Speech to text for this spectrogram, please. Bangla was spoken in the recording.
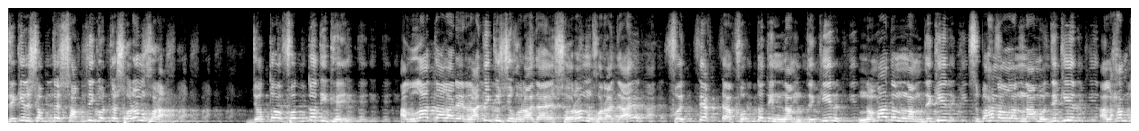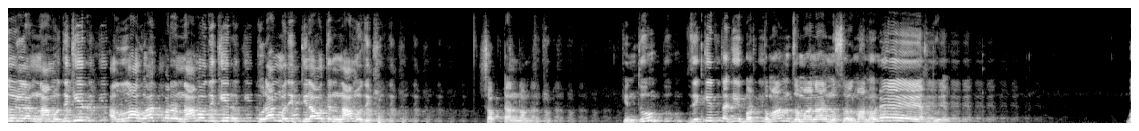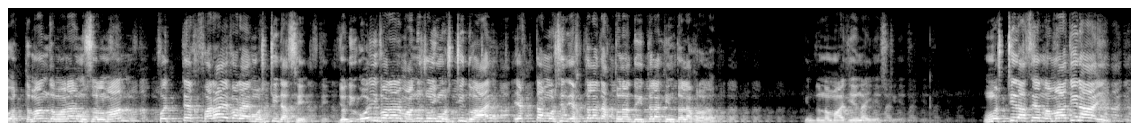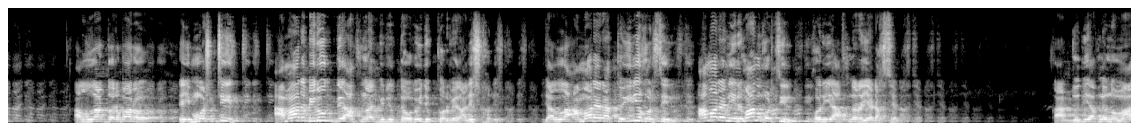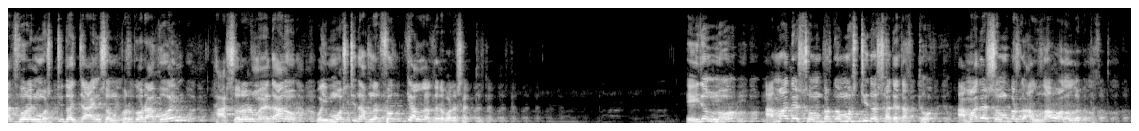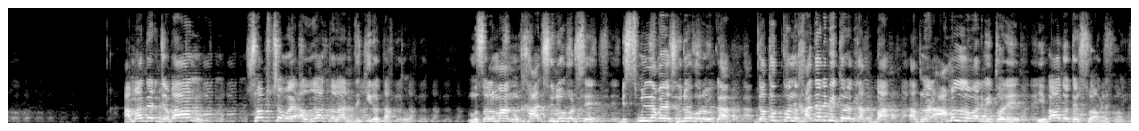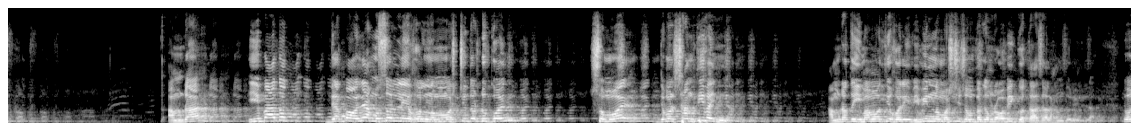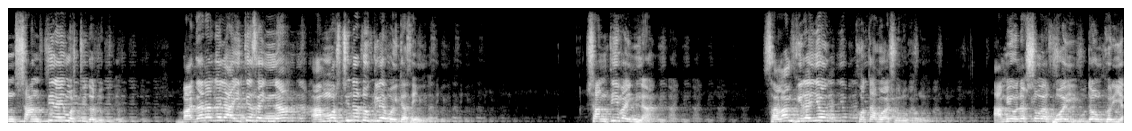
জিকির শব্দের শাব্দিক করতে স্মরণ করা। যত পদ্ধতিতে আল্লাহ তালারে রাজি খুশি করা যায়, স্মরণ করা যায়, প্রত্যেকটা পদ্ধতির নাম জিকির নমাদন নাম জিকির সুবাহান আল্লাহর নামও জিকির, আলহামদুলিল্লাহর নামও জিকির, আল্লাহ আকবরের নামও জিকির, কোরআন মজিদ তিলাওয়াতের নামও জিকির। সবটার নাম জিকির। কিন্তু জিকির থাকি বর্তমান জমানার মুসলমান অনেক দূরে? বর্তমান জমানার মুসলমান প্রত্যেক ফাড়ায় ফাড়ায় মসজিদ আছে। যদি ওই ফাড়ার মানুষ ওই মসজিদ হয়, একটা মসজিদ একতলা থাকতো না, দুইতলা, তিনতলা করা লাগবে কিন্তু নমাজিও নাই মসজিদ। মসজিদ আছে নমাজি নাই। আল্লাহর দরবারও এই মসজিদ আমার বিরুদ্ধে, আপনার বিরুদ্ধে অভিযোগ করবেন, আলিশ করে। যে আল্লাহ আমার এরা তৈরি করছিল, আমারে নির্মাণ করছিল, করিয়া আপনারা ইয়া ডাকছে না আর যদি আপনি নমাজ পড়েন, মসজিদে যাইন, সম্পর্ক রাখেন হাসরের ময়দানও ওই মসজিদ আপনার পক্ষে আল্লাহ দরবারে সাক্ষী। এই জন্য আমাদের সম্পর্ক মসজিদের সাথে থাকতো, আমাদের সম্পর্ক আল্লাহ আল্লাহ লগে থাকতো। আমাদের জবান সবসময় আল্লাহ তালার জিকিরও থাকতো। মুসলমান খাজ শুরু করছে বিসমিল্লা করে শুরু করুক যতক্ষণ খাজের ভিতরে থাকবা, আপনার আমল নামার ভিতরে ইবাদতের সব লেখুন আমরা ইবাদত দেখবা অনেক মুসল্লি হল মসজিদে ঢুকইন সময় যেমন শান্তি পাই না। আমরা তো ইমামতি করি, বিভিন্ন মসজিদ সম্পর্কে আমরা অভিজ্ঞতা আছে, আলহামদুলিল্লাহ। যেমন শান্তি নাই মসজিদে ঢুকলে। বাজারে গেলে আইতে চাই না, আর মসজিদে ঢুকলে বইতে চাই না। শান্তি পাই না। সালাম ফিরাইও, কথা হওয়া শুরু করুন। আমি অনেক সময় হই দম করিয়া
